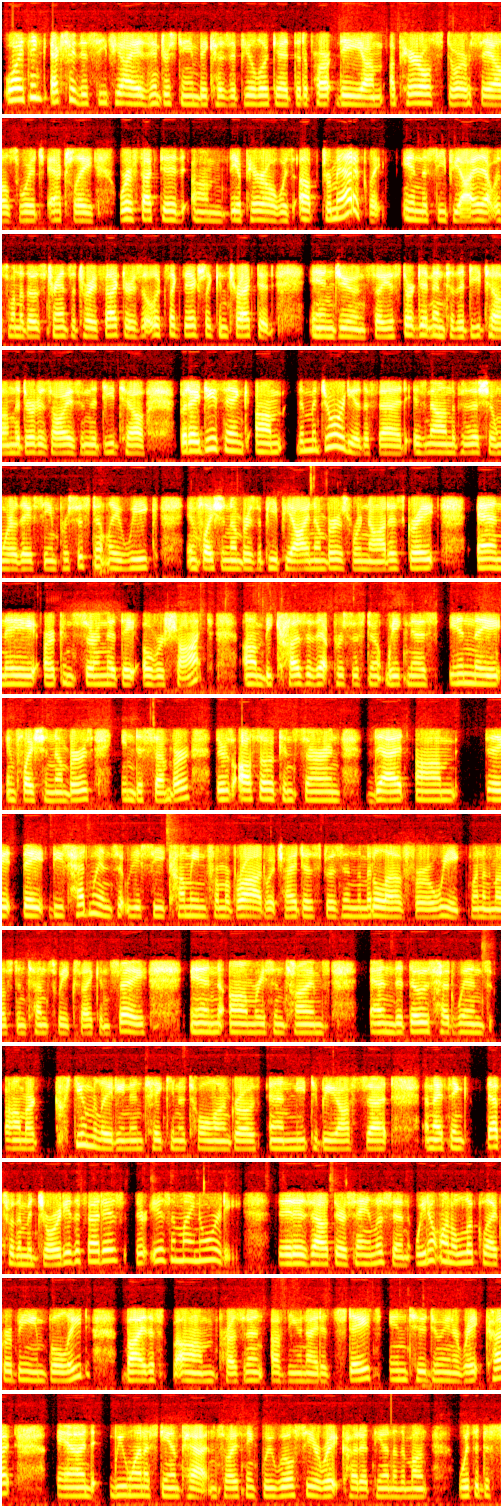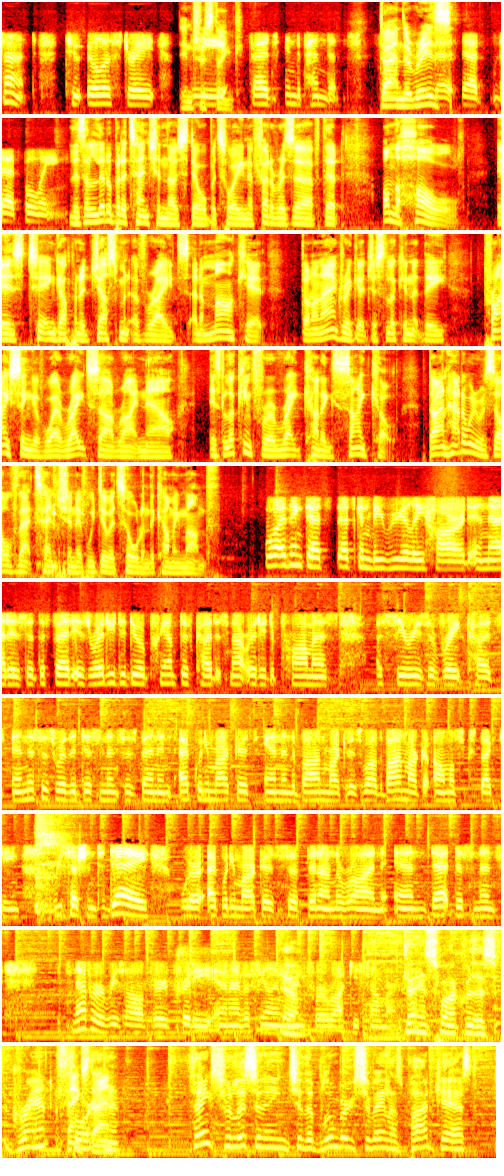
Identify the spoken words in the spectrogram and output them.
Well, I think actually the CPI is interesting because if you look at the depart- the um, apparel store sales, which actually were affected, um, the apparel was up dramatically in the CPI. That was one of those transitory factors. It looks like they actually contracted in June. So you start getting into the detail, and the dirt is always in the detail. But I do think um, the majority of the Fed is now in the position where they've seen persistently weak inflation numbers. The PPI numbers were not as great, and they are concerned that they overshot um, because of that persistent weakness in the inflation numbers in December. There's also a concern that um, they, they, these headwinds that we see coming from abroad, which I just was in the middle of for a week, one of the most intense weeks I can say in um, recent times, and that those headwinds um, are accumulating and taking a toll on growth and need to be offset. And I think that's where the majority of the Fed is. There is a minority that is out there saying, listen, we don't want to look like we're being bullied by the um, President of the United States into doing a rate cut, and we want to stand pat. And so I think we will see a rate cut at the end of the month with a dissent to illustrate Interesting. the Fed's independence. Dan, there is that, that, that bullying. There's a little bit of tension, though, still between the Federal Reserve that, on the whole, is teeing up an adjustment of rates and a market that, on aggregate, just looking at the pricing of where rates are right now, is looking for a rate cutting cycle. Diane, how do we resolve that tension if we do at all in the coming month? Well, I think that's that's going to be really hard, and that is that the Fed is ready to do a preemptive cut. It's not ready to promise a series of rate cuts, and this is where the dissonance has been in equity markets and in the bond market as well. The bond market almost expecting recession today, where equity markets have been on the run, and that dissonance it's never resolved very pretty, and I have a feeling yeah. we're in for a rocky summer. Diane Swonk with us. Grant Thanks, Thornton. Diane. Thanks for listening to the Bloomberg Surveillance Podcast.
